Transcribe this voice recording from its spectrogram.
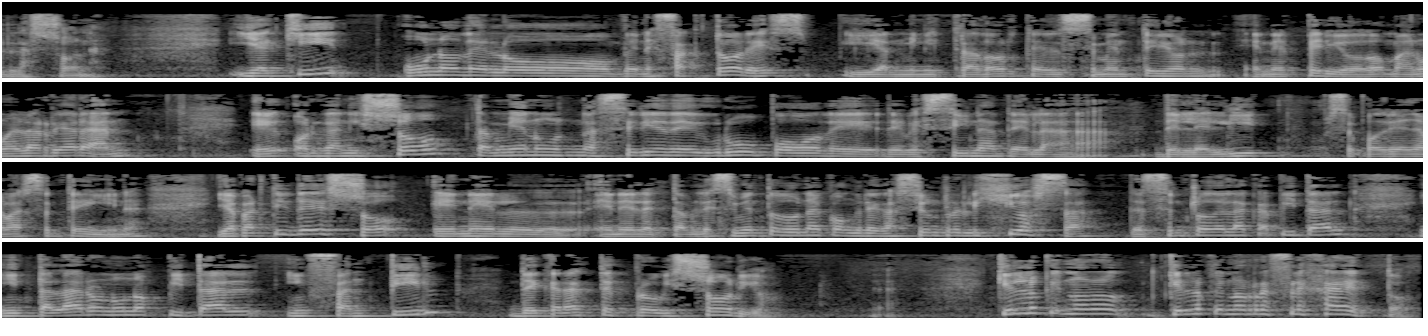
en la zona. Y aquí uno de los benefactores y administrador del cementerio en el periodo, Manuel Arriarán, eh, organizó también una serie de grupos de, vecinas de la, de la elite, se podría llamar santeína, y a partir de eso, en el, en el establecimiento de una congregación religiosa del centro de la capital, instalaron un hospital infantil de carácter provisorio. ¿Qué es, lo que no, ¿Qué es lo que nos refleja esto?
